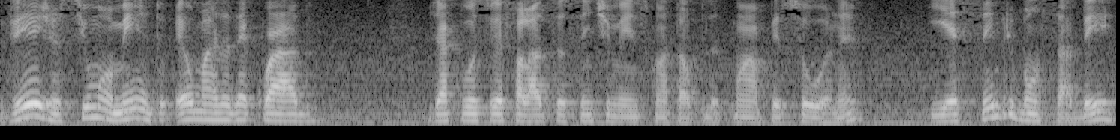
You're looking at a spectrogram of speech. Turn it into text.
Veja se o momento é o mais adequado, já que você vai falar dos seus sentimentos com a, tal, com a pessoa, né? E é sempre bom saber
